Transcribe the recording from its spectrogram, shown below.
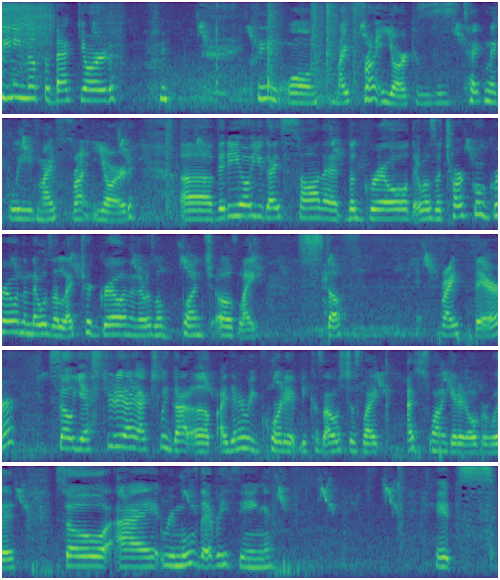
cleaning up the backyard, cleaning, well, my front yard, because this is technically my front yard uh, video, you guys saw that the grill, there was a charcoal grill and then there was electric grill and then there was a bunch of like stuff right there. So yesterday I actually got up. I didn't record it because I was just like, I just want to get it over with. So I removed everything. It's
